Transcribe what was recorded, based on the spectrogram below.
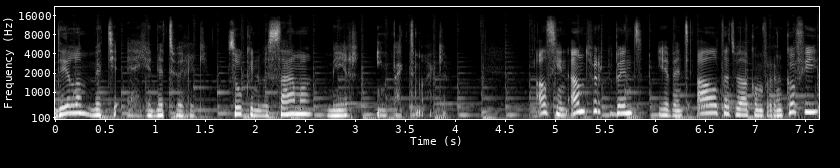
deel hem met je eigen netwerk. Zo kunnen we samen meer impact maken. Als je in Antwerpen bent, je bent altijd welkom voor een koffie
